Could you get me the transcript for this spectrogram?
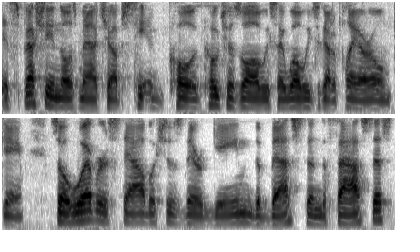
especially in those matchups, team, co- coaches always say, well, we just got to play our own game. So whoever establishes their game the best and the fastest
